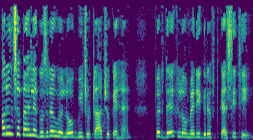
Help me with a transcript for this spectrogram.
اور ان سے پہلے گزرے ہوئے لوگ بھی جٹلا چکے ہیں۔ پھر دیکھ لو میری گرفت کیسی تھی۔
